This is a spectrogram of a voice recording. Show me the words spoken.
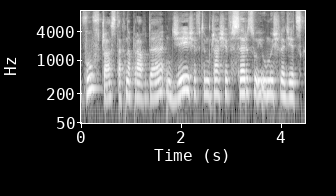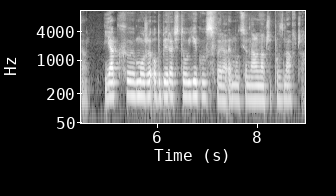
wówczas tak naprawdę dzieje się w tym czasie w sercu i umyśle dziecka. Jak y, może odbierać to jego sfera emocjonalna czy poznawcza.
